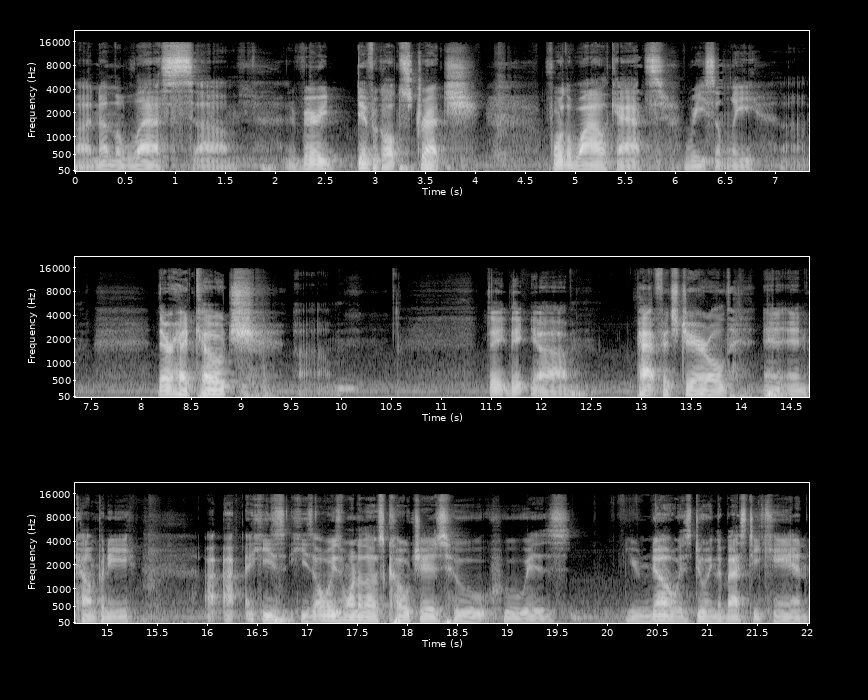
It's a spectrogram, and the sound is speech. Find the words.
uh, nonetheless, um, a very difficult stretch for the Wildcats recently. Um, their head coach, um, they, they uh, Pat Fitzgerald and, and company. I, I, he's he's always one of those coaches who who is you know is doing the best he can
